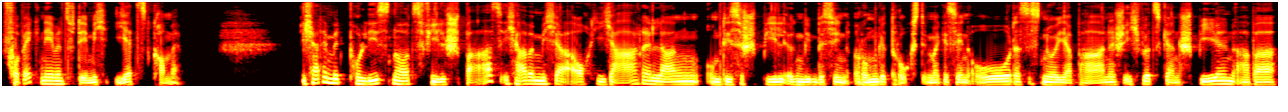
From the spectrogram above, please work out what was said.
vorwegnehmen, zu dem ich jetzt komme. Ich hatte mit Police Notes viel Spaß. Ich habe mich ja auch jahrelang um dieses Spiel irgendwie ein bisschen rumgedruckst. Immer gesehen, oh, das ist nur japanisch. Ich würde es gern spielen, aber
